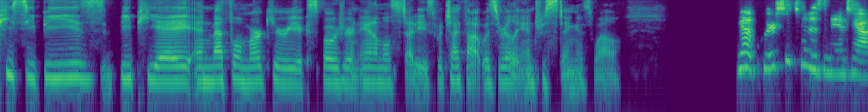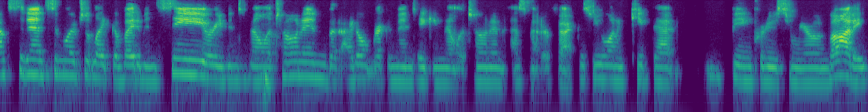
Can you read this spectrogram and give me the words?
PCBs, BPA, and methyl mercury exposure in animal studies, which I thought was really interesting as well. Yeah, quercetin is an antioxidant similar to like a vitamin C or even to melatonin, but I don't recommend taking melatonin as a matter of fact, because you want to keep that being produced from your own body.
